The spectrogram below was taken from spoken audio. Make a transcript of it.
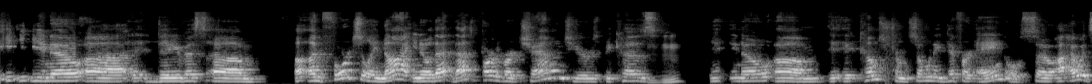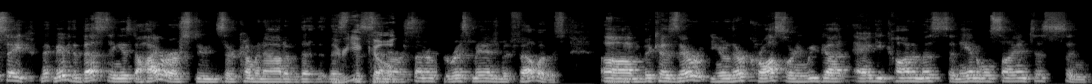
You, know, uh, Davis. Um, unfortunately, not. You know that that's part of our challenge here is because. Mm-hmm. You, you, know, um, it, it, comes from so many different angles. So I, would say maybe the best thing is to hire our students that are coming out of the, the, the, the center, our Center for Risk Management Fellows, um, mm-hmm. because they're you know they're cross learning. We've got ag economists and animal scientists and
